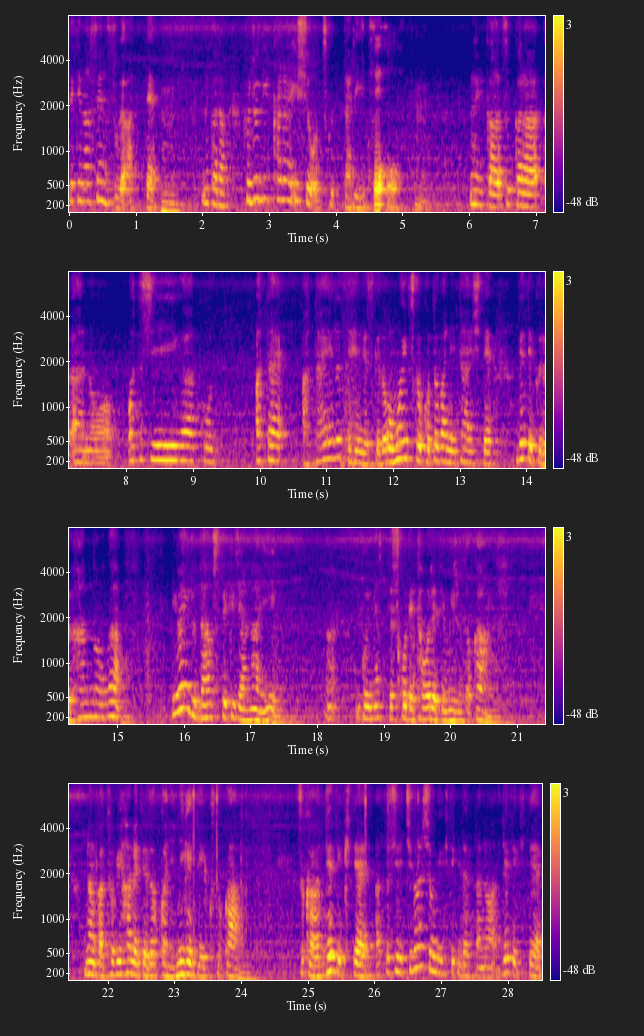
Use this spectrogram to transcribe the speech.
的なセンスがあって、うん、だから古着から衣装を作ったりほうほう、うん、何かそれからあの私がこう与え与えるって変ですけど思いつく言葉に対して出てくる反応がいわゆるダンス的じゃない、うん、こうやってそこで倒れてみるとか、うん、なんか飛び跳ねてどっかに逃げていくとか、うん、それから出てきて私一番衝撃的だったのは出てきて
